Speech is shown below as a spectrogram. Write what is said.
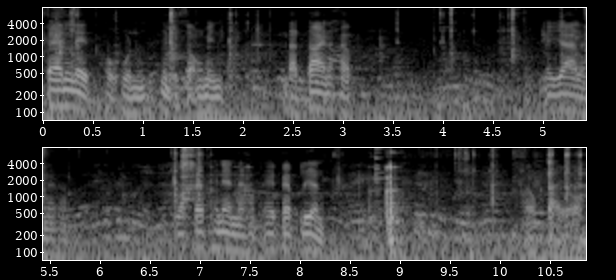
สแตนเลส6หุ่น1.2มิลดัดได้นะครับ ไม่ยากเลยนะครับล็อกแป๊บให้แน่นนะครับ ให้แป๊บเลื่อน เอาคลายออก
